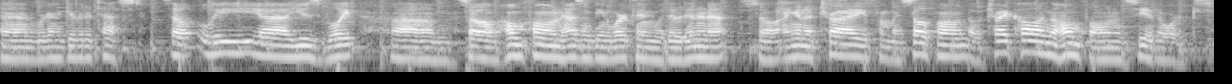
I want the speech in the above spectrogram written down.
and we're going to give it a test. So we uh, use VoIP. Um, so home phone hasn't been working without internet. So I'm going to try from my cell phone. I'll try calling the home phone and see if it works.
